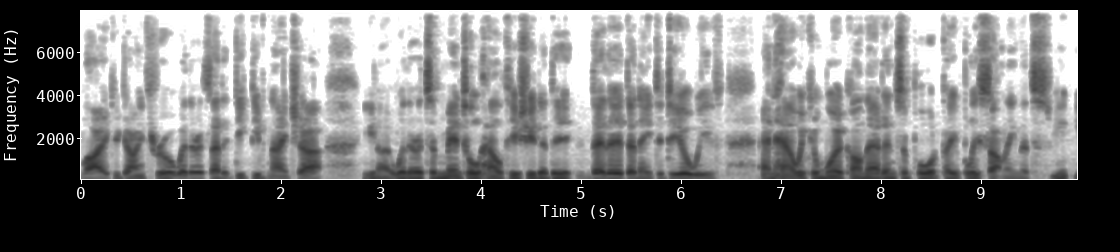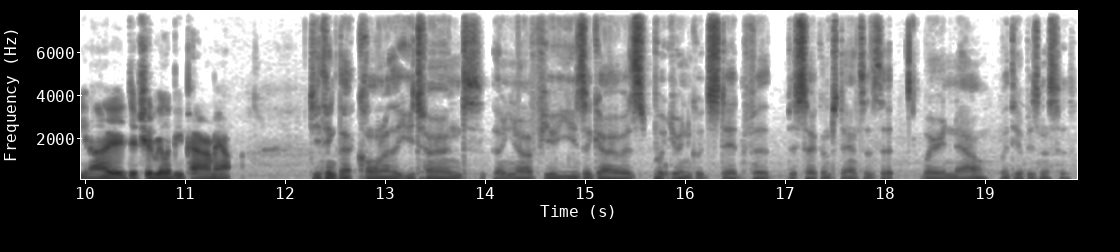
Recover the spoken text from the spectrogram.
like are going through it, whether it's that addictive nature, you know, whether it's a mental health issue that they, they, they need to deal with, and how we can work on that and support people is something that's, you know, that should really be paramount. Do you think that corner that you turned, uh, you know, a few years ago has put you in good stead for the circumstances that we're in now with your businesses?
